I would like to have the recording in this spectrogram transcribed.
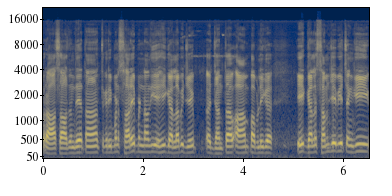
ਭਰਾ ਸਾਥ ਦਿੰਦੇ ਆ, ਤਾਂ ਤਕਰੀਬਨ ਸਾਰੇ ਪਿੰਡਾਂ ਦੀ ਇਹੀ ਗੱਲ ਆ ਵੀ ਜੇ ਜਨਤਾ, ਆਮ ਪਬਲਿਕ ਇਹ ਗੱਲ ਸਮਝੇ ਵੀ ਇਹ ਚੰਗੀ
